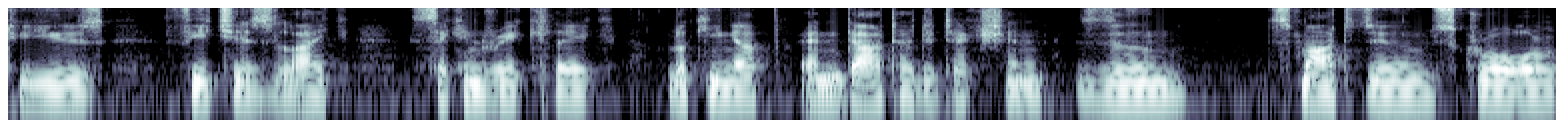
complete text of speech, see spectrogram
to use features like secondary click, looking up and data detection, zoom, smart zoom, scroll,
